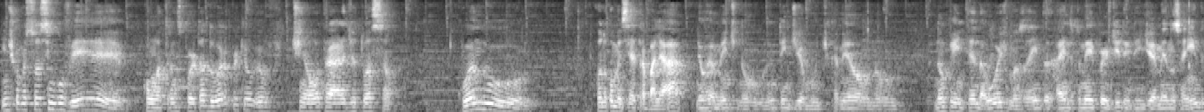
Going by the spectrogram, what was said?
E a gente começou a se envolver com a transportadora porque eu, eu tinha outra área de atuação. Quando, quando comecei a trabalhar, eu realmente não, não entendia muito de caminhão, não não que eu entenda hoje, mas ainda ainda tô meio perdido, entendia menos ainda.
